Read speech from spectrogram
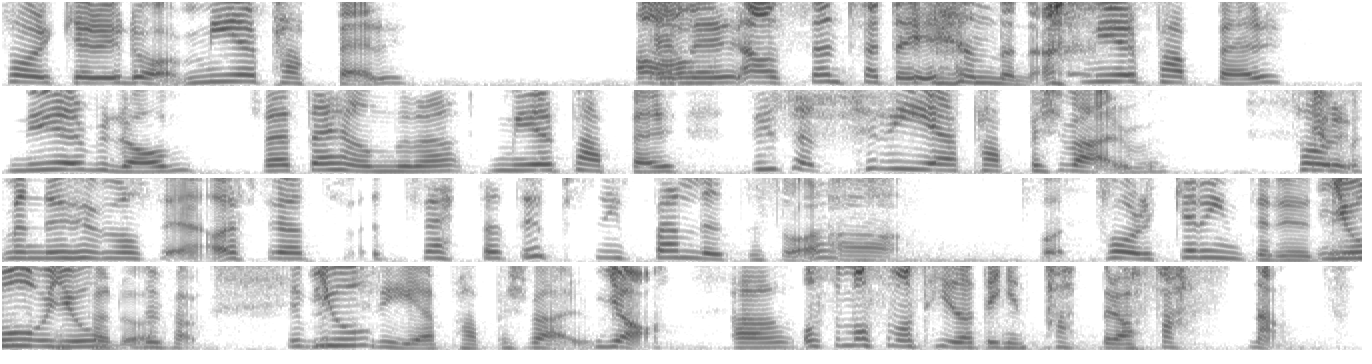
torkar du då? Mer papper, Ja. Eller- ja, sen tvättar jag händerna. mer papper, ner med dem, tvätta händerna, mer papper. Det är så tre pappersvarv. Tor- men du, hur måste, efter att ha tvättat upp snippan lite så, t- torkar inte du din Jo, snippa jo, då? det blir Jo. tre pappersvarv. Ja. Ja. Och så måste man titta att inget papper har fastnat.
